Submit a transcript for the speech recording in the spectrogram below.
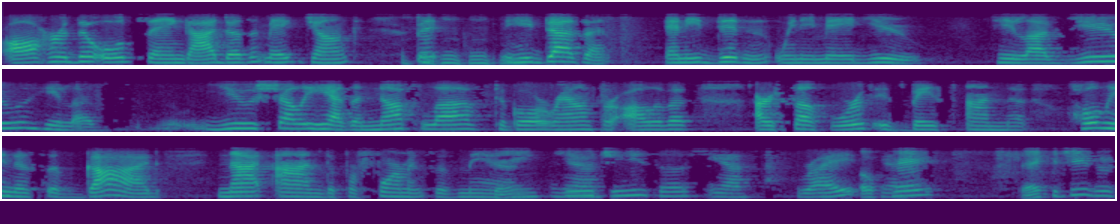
all heard the old saying, God doesn't make junk, but He doesn't, and He didn't when He made you. He loves you. He loves you, Shelly. He has enough love to go around for all of us. Our self worth is based on the holiness of God, not on the performance of man. Thank you, Yeah. Jesus. Yes. Right? Okay. Thank you, Jesus.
